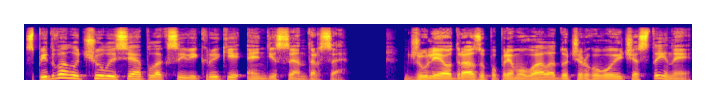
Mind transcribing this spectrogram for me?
З підвалу чулися плаксиві крики Енді Сендерса. Джулія одразу попрямувала до чергової частини,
